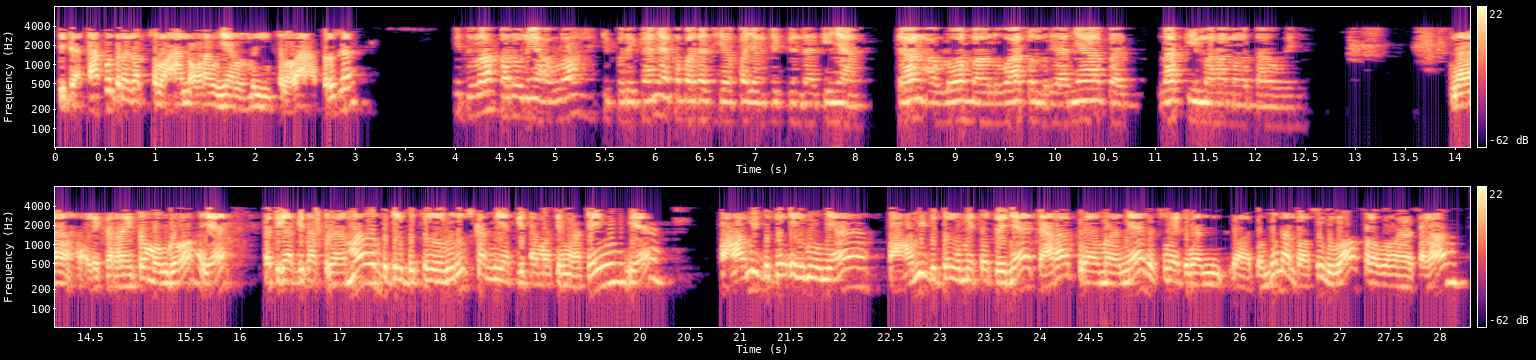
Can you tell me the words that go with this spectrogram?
Tidak takut terhadap celaan orang yang mencela. Terus kan? Itulah karunia Allah diberikannya kepada siapa yang dikehendakinya. Dan Allah meluas pemberiannya lagi maha mengetahui. Nah, oleh karena itu monggo ya, ketika kita beramal betul-betul luruskan niat kita masing-masing ya. Pahami betul ilmunya, pahami betul metodenya, cara beramalnya sesuai dengan ya, tuntunan Rasulullah SAW.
